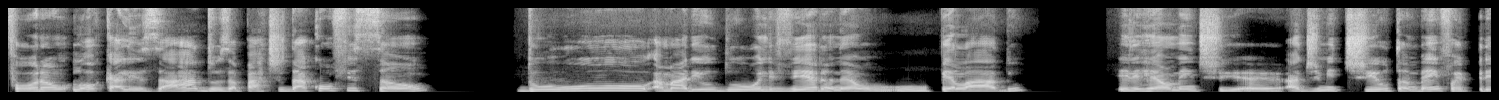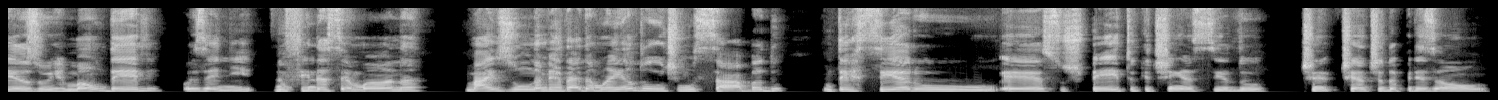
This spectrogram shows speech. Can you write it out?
foram localizados a partir da confissão do Amarildo Oliveira, né, o, o Pelado. Ele realmente é, admitiu. Também foi preso o irmão dele, o Zeni. No fim da semana, mais um. Na verdade, amanhã do último sábado, um terceiro é, suspeito que tinha sido tinha, tido a prisão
